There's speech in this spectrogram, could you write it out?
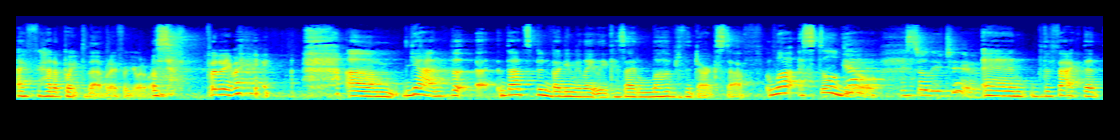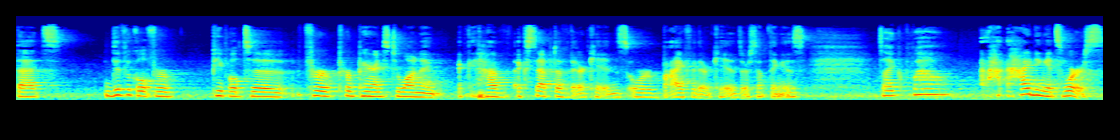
i had a point to that but i forget what it was. But anyway um, yeah the, that's been bugging me lately because i loved the dark stuff. Lo- i still do. Yeah, I still do too. and the fact that that's difficult for people to for, for parents to want to have accept of their kids or buy for their kids or something is it's like well h- hiding it's worse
